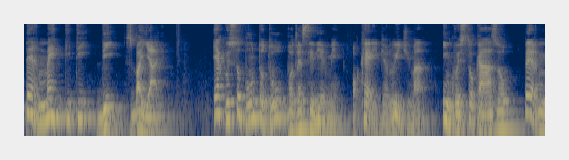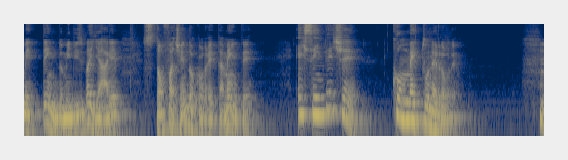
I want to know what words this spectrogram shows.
Permettiti di sbagliare. E a questo punto tu potresti dirmi, ok Pierluigi, ma in questo caso, permettendomi di sbagliare, sto facendo correttamente. E se invece commetto un errore? Hm.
